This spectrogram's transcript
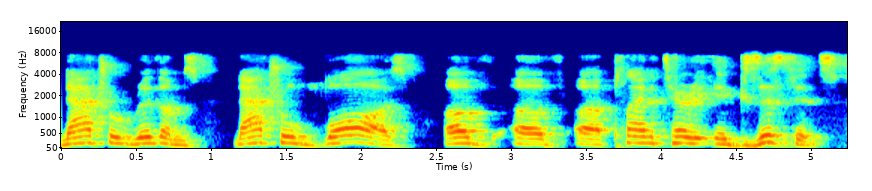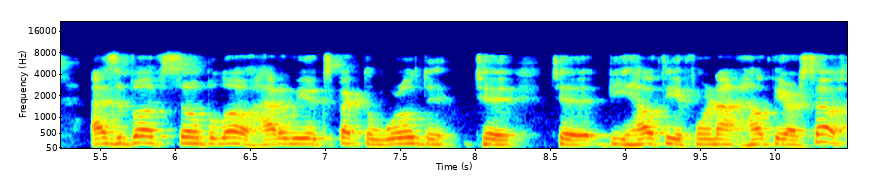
natural rhythms natural laws of of uh, planetary existence as above, so below. How do we expect the world to, to, to be healthy if we're not healthy ourselves?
